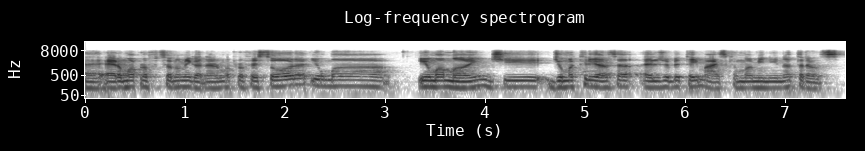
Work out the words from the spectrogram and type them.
é, era uma, se eu não me engano, era uma professora e uma, e uma mãe de, de uma criança LGBTI+, que é uma menina trans.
